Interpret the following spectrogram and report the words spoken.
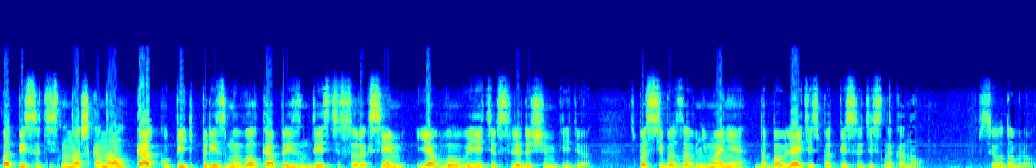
Подписывайтесь на наш канал. Как купить призмы в ЛК Призм 247, я, вы увидите в следующем видео. Спасибо за внимание. Добавляйтесь, подписывайтесь на канал. Всего доброго.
